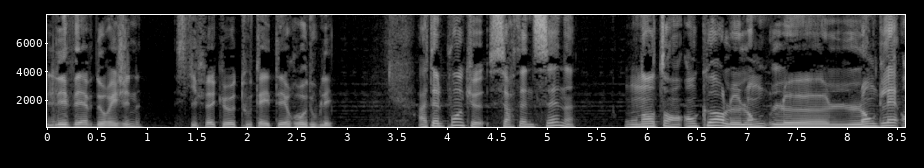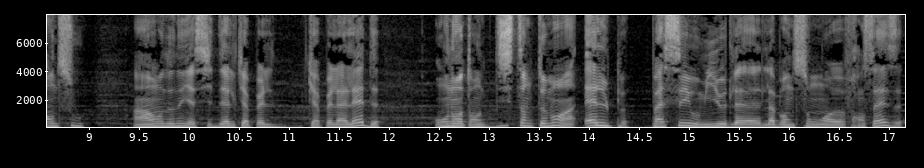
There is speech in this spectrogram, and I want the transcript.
les VF d'origine, ce qui fait que tout a été redoublé. À tel point que certaines scènes, on entend encore le- l'anglais en dessous. À un moment donné, il y a Sidel qui appelle, qui appelle à l'aide. On entend distinctement un help passer au milieu de la, de la bande son euh, française.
